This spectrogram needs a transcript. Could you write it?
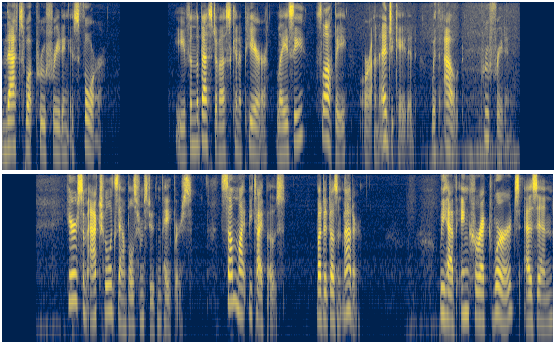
That's what proofreading is for. Even the best of us can appear lazy, sloppy, or uneducated without proofreading. Here are some actual examples from student papers. Some might be typos, but it doesn't matter. We have incorrect words, as in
